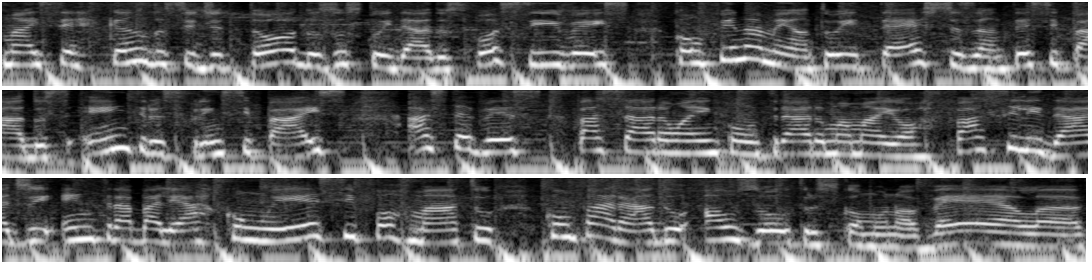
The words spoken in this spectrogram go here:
mas cercando-se de todos os cuidados possíveis, confinamento e testes antecipados entre os principais, as TVs passaram a encontrar uma maior facilidade em trabalhar com esse formato comparado aos outros, como novela,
